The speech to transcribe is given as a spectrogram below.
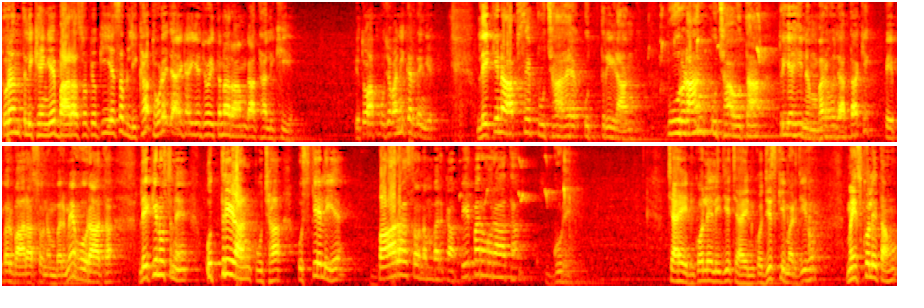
तुरंत लिखेंगे 1200 क्योंकि ये सब लिखा थोड़े जाएगा, ये जो इतना राम गाथा लिखी है। ये तो आप मुझे नहीं कर देंगे। लेकिन आपसे पूछा है उत्तीर्णांक। पूर्णांक पूछा होता तो यही नंबर हो जाता कि पेपर 1200 नंबर में हो रहा था। लेकिन उसने उत्तरीणांक पूछा, उसके लिए 1200 नंबर का पेपर हो रहा था, गुड़े। चाहे इनको ले लीजिए, चाहे इनको जिसकी मर्ज़ी हो। मैं इसको लेता हूँ।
